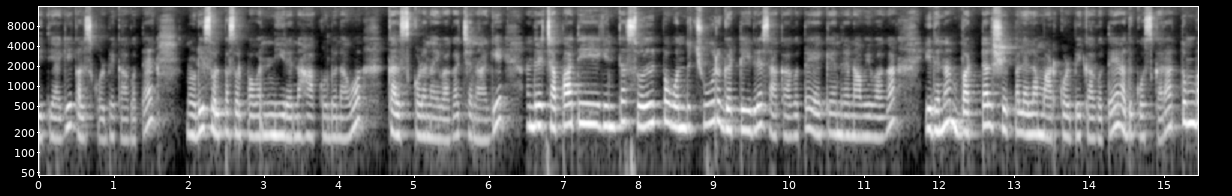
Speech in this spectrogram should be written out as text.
ರೀತಿಯಾಗಿ ಕಲಿಸ್ಕೊಳ್ಬೇಕಾಗುತ್ತೆ. ನೋಡಿ, ಸ್ವಲ್ಪ ಸ್ವಲ್ಪ ನೀರನ್ನು ಹಾಕ್ಕೊಂಡು ನಾವು ಕಲಿಸ್ಕೊಳ್ಳೋಣ ಇವಾಗ ಚೆನ್ನಾಗಿ. ಅಂದರೆ ಚಪಾತಿಗಿಂತ ಸ್ವಲ್ಪ ಒಂದು ಚೂರು ಗಟ್ಟಿ ಇದ್ದರೆ ಸಾಕಾಗುತ್ತೆ. ಯಾಕೆ ಅಂದರೆ ನಾವಿವಾಗ ಇದನ್ನು ಬಟ್ಟಲ್ ಶೇಪಲ್ಲೆಲ್ಲ ಮಾಡ್ಕೊಳ್ಬೇಕಾಗುತ್ತೆ. ಅದಕ್ಕೋಸ್ಕರ ತುಂಬ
